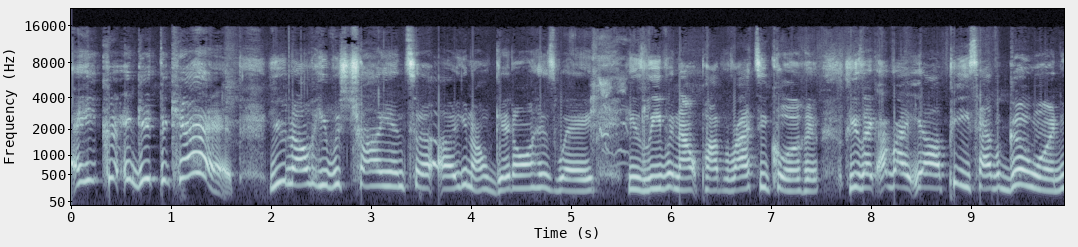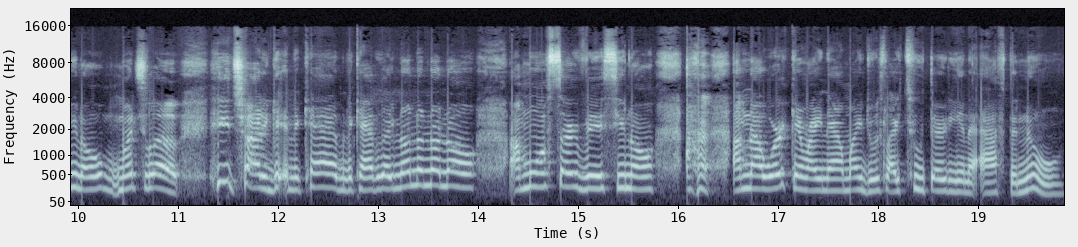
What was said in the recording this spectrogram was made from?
And he couldn't get the cab. You know, he was trying to, uh, you know, get on his way. He's leaving out. Paparazzi call him. He's like, all right, y'all, peace. Have a good one. You know, much love. He tried to get in the cab, and the cab was like, no, no, no, no. I'm off service. You know, I'm not working right now. Mind you, it's like 2.30 in the afternoon.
